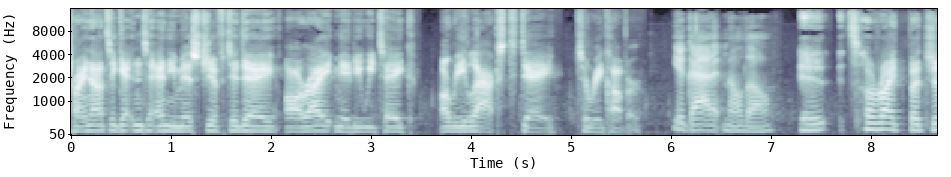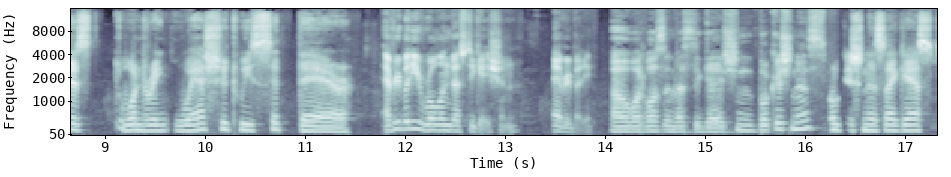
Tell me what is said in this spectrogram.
Try not to get into any mischief today, all right? Maybe we take a relaxed day to recover. You got it, Mildo. It, it's all right, but just wondering where should we sit there? Everybody roll investigation. Everybody. Oh, what was investigation? Bookishness? Bookishness, I guess.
